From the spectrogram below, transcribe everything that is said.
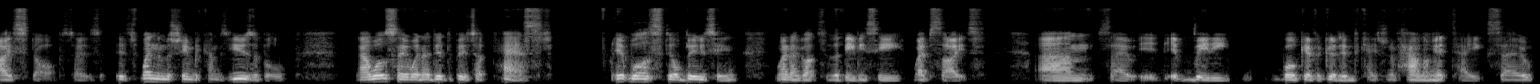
I stop. So it's, it's when the machine becomes usable. Now, I will say when I did the boot up test, it was still booting when I got to the BBC website. Um, so it, it really will give a good indication of how long it takes. So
